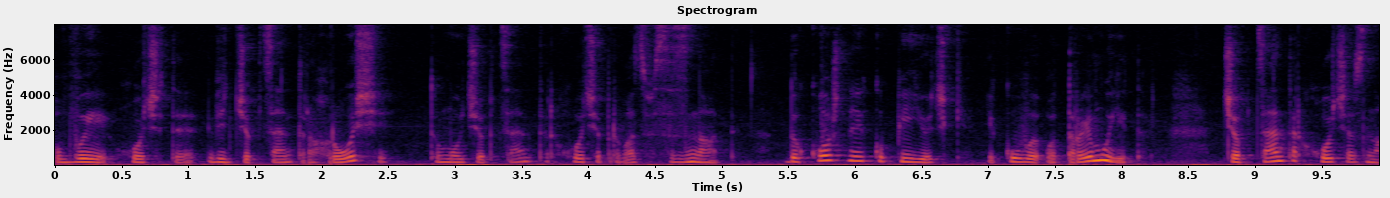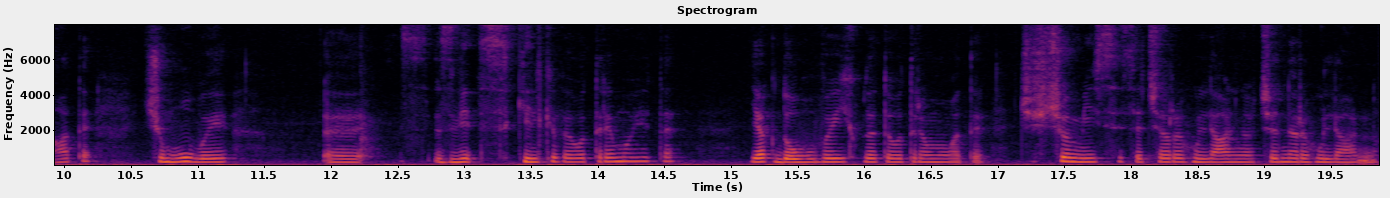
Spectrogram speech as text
ви хочете від Джоб-центра гроші, тому Джоб-центр хоче про вас все знати. До кожної копійочки, яку ви отримуєте, Джоб-центр хоче знати, чому ви, е, скільки ви отримуєте, як довго ви їх будете отримувати, чи щомісяця, чи регулярно, чи нерегулярно,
